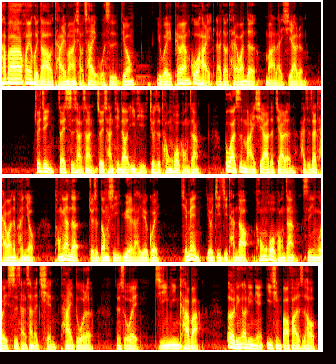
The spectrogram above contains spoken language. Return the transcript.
卡巴，欢迎回到台马小菜，我是 Dion，一位漂洋过海来到台湾的马来西亚人。最近在市场上最常听到的议题就是通货膨胀，不管是马来西亚的家人，还是在台湾的朋友，同样的就是东西越来越贵。前面有几集谈到通货膨胀是因为市场上的钱太多了，正所谓吉因卡巴。二零二零年疫情爆发的时候，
